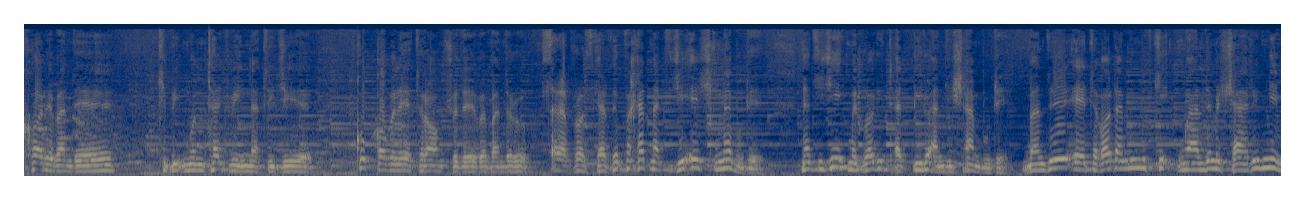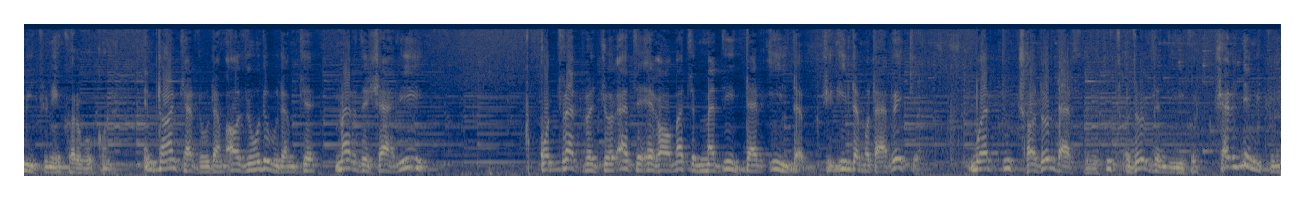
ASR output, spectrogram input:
کار بنده که بی- منتج به این نتیجه خوب قابل احترام شده و بنده رو سرفراز کرده فقط نتیجه عشق نبوده. نتیجه یک مقداری تدبیر و اندیشه هم بوده. بنده اعتقادم این بود که معلم شهری نمی‌تونه این کارو بکنه. امتحان کرده بودم آزموده بودم که مرد شهری قدرت و جرأت اقامت مدید در ایل ایل متحرکه. باید تو چادر درس بده تو چادر زندگی کن شهری نمی‌تونه.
